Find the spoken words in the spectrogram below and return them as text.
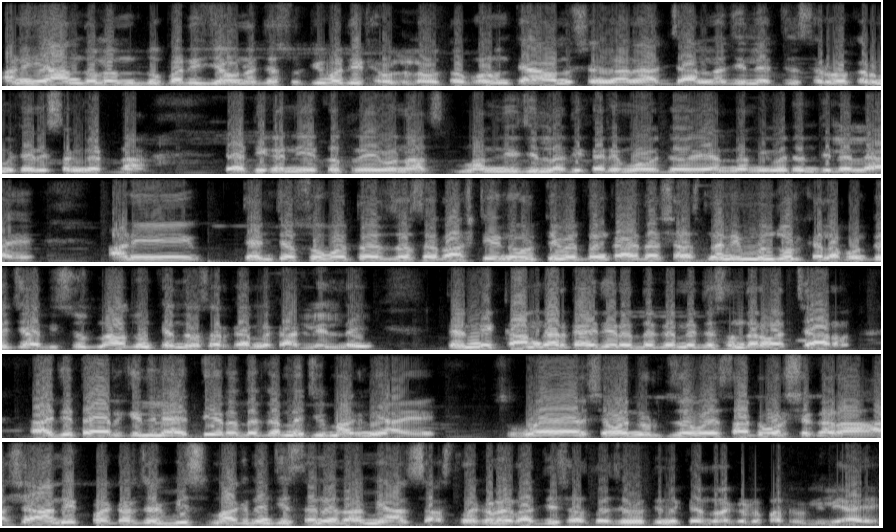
आणि हे आंदोलन दुपारी जेवणाच्या सुटीमध्ये ठेवलेलं होतं. म्हणून त्या अनुषंगाने आज जालना जिल्ह्यातील सर्व कर्मचारी संघटना या ठिकाणी एकत्र येऊन आज माननीय जिल्हाधिकारी महोदय यांना निवेदन दिलेलं आहे. आणि त्यांच्यासोबतच जसं राष्ट्रीय निवृत्तीवेतन कायदा शासनाने मंजूर केला पण त्याची अधिसूचना अजून केंद्र सरकारनं काढलेली नाही. त्यांनी कामगार कायदे रद्द करण्याच्या संदर्भात चार कायदे तयार केलेले आहेत ते रद्द करण्याची मागणी आहे. वय सेवानिवृत्तीचं वय साठ वर्ष करा अशा अनेक प्रकारच्या वीस मागण्यांची सनद आम्ही आज शासनाकडे राज्य शासनाच्या वतीने केंद्राकडे पाठवलेली आहे.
